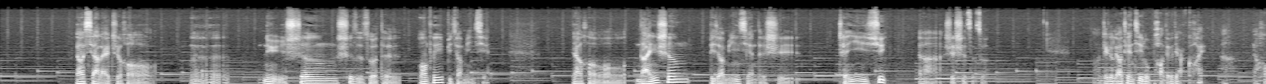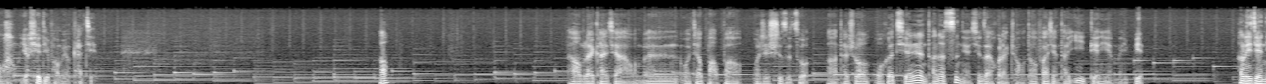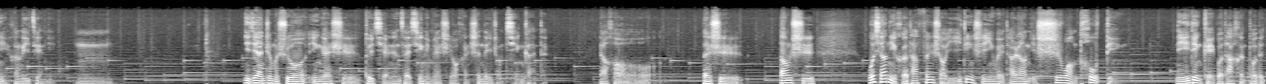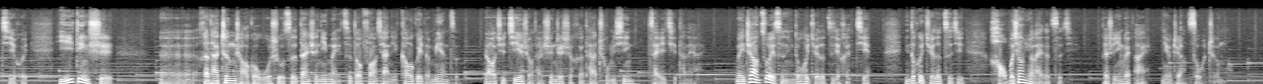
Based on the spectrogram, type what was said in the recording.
然后下来之后，呃，女生狮子座的王菲比较明显。然后男生比较明显的是陈奕迅，啊，是狮子座。啊这个聊天记录跑得有点快啊，然后有些地方没有看见。好，我们来看一下，我们我叫宝宝，我是狮子座啊。他说我和前任谈了四年，现在回来找到，发现他一点也没变。很理解你，很理解你。嗯，你既然这么说，应该是对前任在心里面是有很深的一种情感的。然后，但是，当时，我想你和他分手，一定是因为他让你失望透顶，你一定给过他很多的机会，一定是，呃，和他争吵过无数次，但是你每次都放下你高贵的面子，然后去接受他，甚至是和他重新在一起谈恋爱。每这样做一次，你都会觉得自己很贱，你都会觉得自己好不像原来的自己。可是因为爱你，又这样自我折磨。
